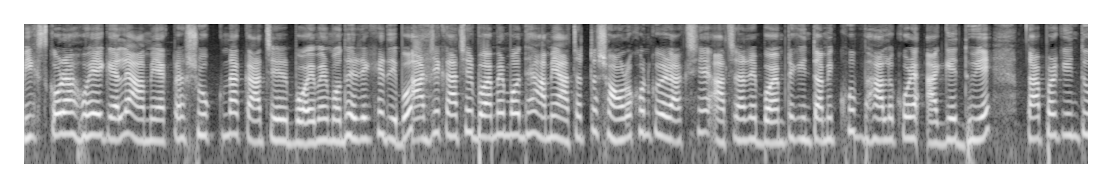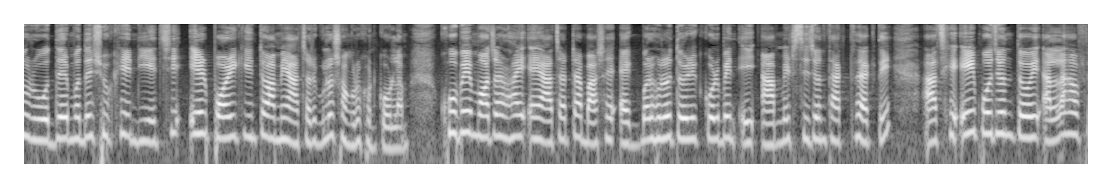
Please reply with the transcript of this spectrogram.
মিক্স করা হয়ে গেলে আমি একটা শুকনা কাচের বয়মের মধ্যে রেখে দেব। আর যে কাচের বয়মের মধ্যে আমি আচারটা সংরক্ষণ করে রাখছি, আচারের বয়মটা কিন্তু আমি খুব ভালো করে আগে ধুয়ে তারপর কিন্তু রোদের মধ্যে শুকিয়ে নিয়েছি। এরপরে কিন্তু আমি আচারগুলো সংরক্ষণ করলাম। খুবই মজার হয় এই আচারটা। বাসায় একবার হলেও তৈরি করবেন। এই আমের সিজন থাকতে থাকতে আজকে এই পর্যন্তই। আল্লাহ হাফেজ।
